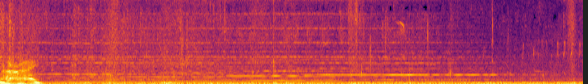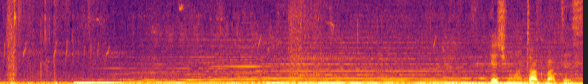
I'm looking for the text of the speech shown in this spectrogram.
All right. Guess you want to talk about this.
